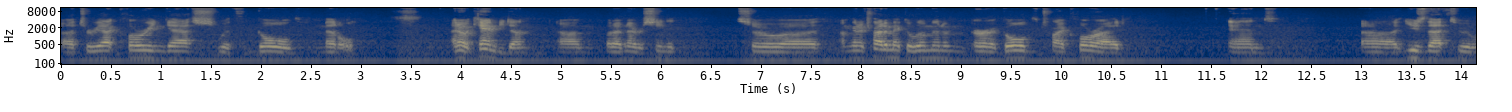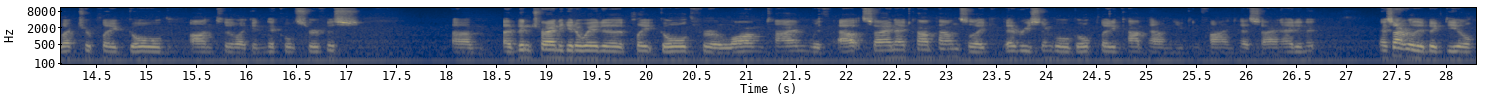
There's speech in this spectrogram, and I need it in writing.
uh, to react chlorine gas with gold metal. I know it can be done, um, but I've never seen it. So uh, I'm going to try to make aluminum or a gold trichloride and uh, use that to electroplate gold onto like a nickel surface. Um, I've been trying to get away to plate gold for a long time without cyanide compounds. Like every single gold plating compound you can find has cyanide in it. And it's not really a big deal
